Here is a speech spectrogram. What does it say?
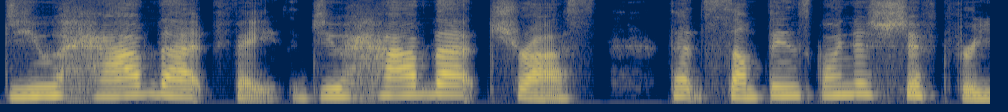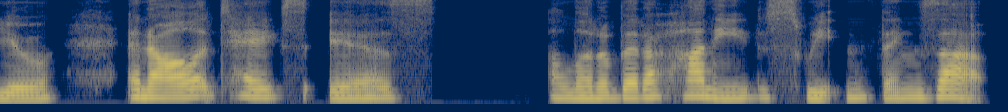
do you have that faith? Do you have that trust that something's going to shift for you and all it takes is a little bit of honey to sweeten things up?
